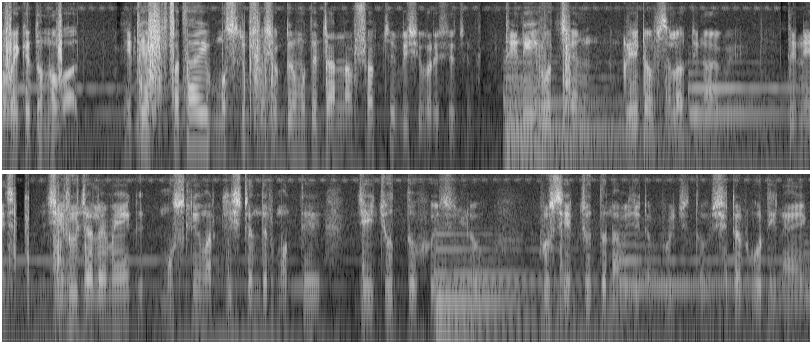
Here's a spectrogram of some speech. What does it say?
সবাইকে ধন্যবাদ। ইতিহাস পাতায় মুসলিম শাসকদের মধ্যে যার নাম সবচেয়ে বেশি বার এসেছেন তিনি হচ্ছেন গ্রেট অফ সালাউদ্দিন আইবে তিনি জেরুজালেমে মুসলিম আর খ্রিস্টানদের মধ্যে যে যুদ্ধ হয়েছিল ক্রুসের যুদ্ধ নামে যেটা পরিচিত, সেটার অধিনায়ক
